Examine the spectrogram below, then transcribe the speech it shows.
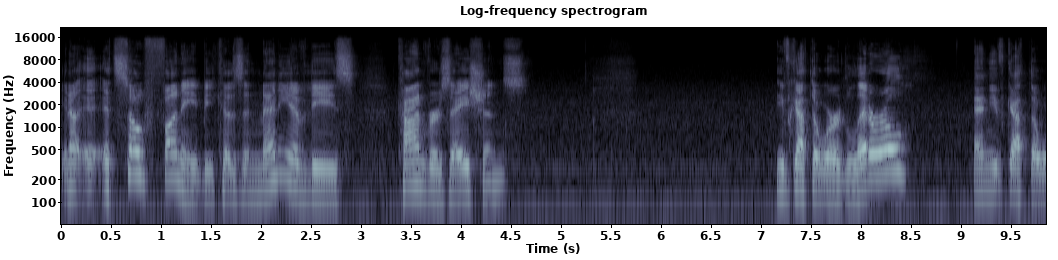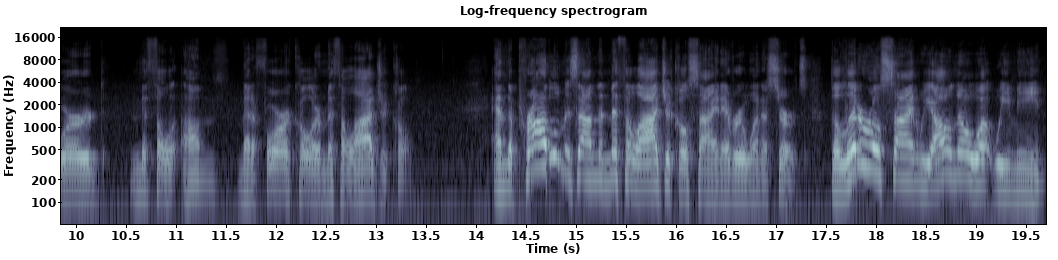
you know, it, it's so funny because in many of these conversations, you've got the word literal and you've got the word um, metaphorical or mythological. And the problem is on the mythological sign, everyone asserts. The literal sign, we all know what we mean.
